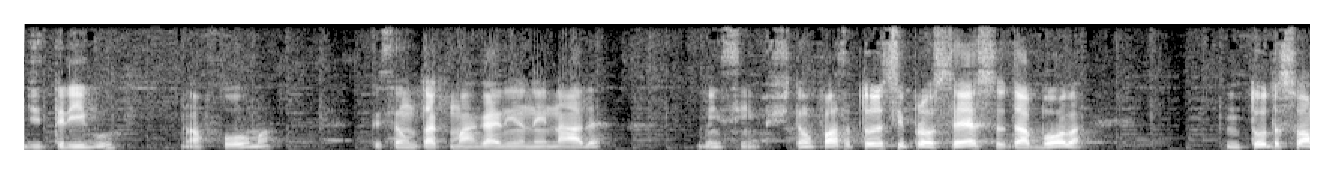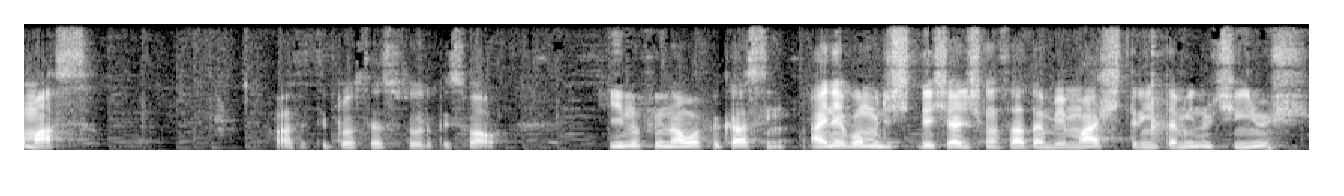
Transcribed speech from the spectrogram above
de trigo na forma. Não precisa com margarina nem nada. Bem simples. Então faça todo esse processo da bola em toda a sua massa. Faça esse processo todo, pessoal. E no final vai ficar assim. Aí nós vamos deixar descansar também mais 30 minutinhos.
